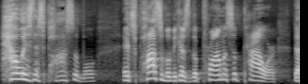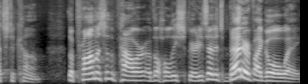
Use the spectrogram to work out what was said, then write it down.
How is this possible? It's possible because of the promise of power that's to come. the promise of the power of the Holy Spirit. He said, It's better if I go away.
